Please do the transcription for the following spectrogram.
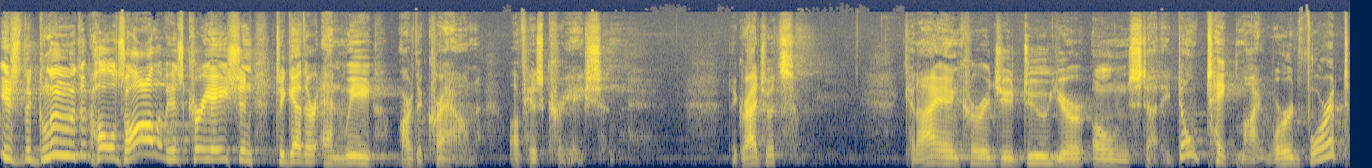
is the glue that holds all of his creation together, and we are the crown of his creation. The graduates, can I encourage you do your own study? Don't take my word for it.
